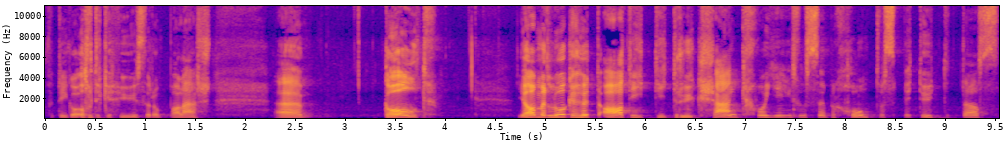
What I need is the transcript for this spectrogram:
für die goldigen Häuser und Paläste. Äh, Gold. Ja, wir schauen heute an die, die drei Geschenke, die Jesus bekommt. Was bedeutet das?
